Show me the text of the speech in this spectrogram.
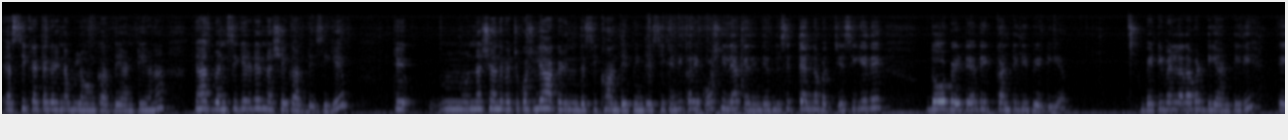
ਐਸਸੀ ਕੈਟਾਗਰੀ ਨਾਲ ਬਿਲੋਂਗ ਕਰਦੇ ਆਂਟੀ, ਹਨਾ। ਤੇ ਹਸਬੰਡ ਸੀਗੇ ਜਿਹੜੇ ਨਸ਼ੇ ਕਰਦੇ ਸੀਗੇ ਤੇ ਨਸ਼ਿਆਂ ਦੇ ਵਿੱਚ ਕੁਝ ਲਿਆ ਕੇ ਨਹੀਂ ਦਿੰਦੇ ਸੀ, ਖਾਂਦੇ ਪੀਂਦੇ ਸੀ, ਕਹਿੰਦੀ ਘਰੇ ਕੁਝ ਨਹੀਂ ਲਿਆ ਕੇ ਦਿੰਦੇ ਹੁੰਦੇ ਸੀ। ਤਿੰਨ ਬੱਚੇ ਸੀਗੇ ਦੇ ਦੋ ਬੇਟੇ ਆ ਤੇ ਇੱਕ ਆਂਟੀ ਦੀ ਬੇਟੀ ਆ। ਬੇਟੀ ਮੈਨੂੰ ਲੱਗਦਾ ਵੱਡੀ ਆਂਟੀ ਦੀ ਤੇ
